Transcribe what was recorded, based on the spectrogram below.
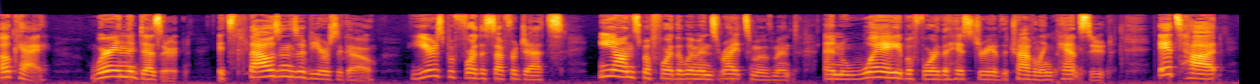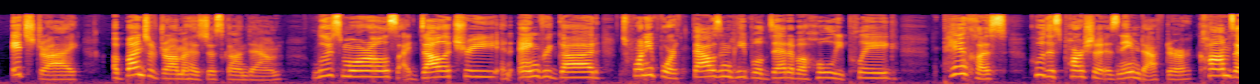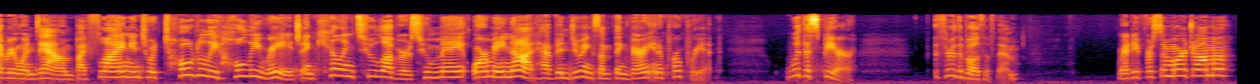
Okay, we're in the desert. It's thousands of years ago, years before the suffragettes, eons before the women's rights movement, and way before the history of the traveling pantsuit. It's hot, it's dry, a bunch of drama has just gone down. Loose morals, idolatry, an angry God, 24,000 people dead of a holy plague. Pinchas, who this Parsha is named after, calms everyone down by flying into a totally holy rage and killing two lovers who may or may not have been doing something very inappropriate. With a spear. Through the both of them. Ready for some more drama?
